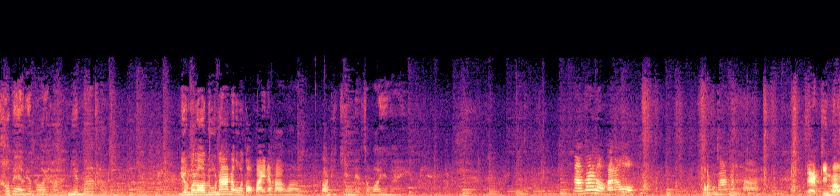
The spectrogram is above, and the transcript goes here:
เข้าไปแล้วเรียบร้อยค่ะ เนียนมากค่ะ เดี๋ยวมารอดูหน้านาโอต่อไปนะคะว่าตอนที่กินเนี่ยจะว่ายังไง น้ำได้หรอคะนาโอ ขอบคุณมากนะคะ แอบกินเปล่า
